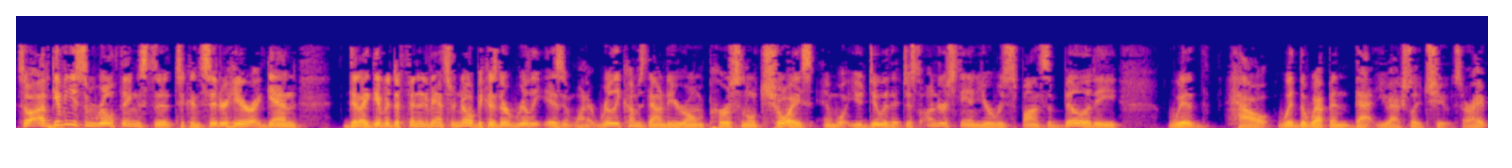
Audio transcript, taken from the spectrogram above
So I've given you some real things to, to consider here. Again, did I give a definitive answer? No, because there really isn't one. It really comes down to your own personal choice and what you do with it. Just understand your responsibility with how, with the weapon that you actually choose. All right.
